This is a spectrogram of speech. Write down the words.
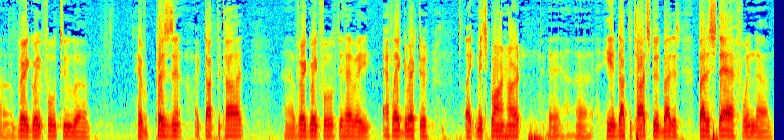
very grateful to have a president like Dr. Todd. Uh, very grateful to have a athletic director like Mitch Barnhart. Uh, uh, he and Dr. Todd stood by this by the staff when um,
